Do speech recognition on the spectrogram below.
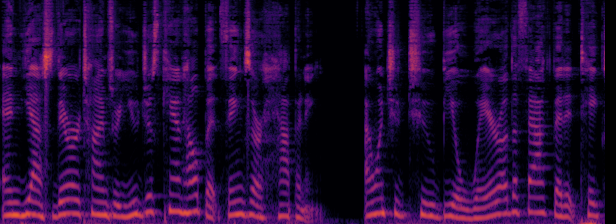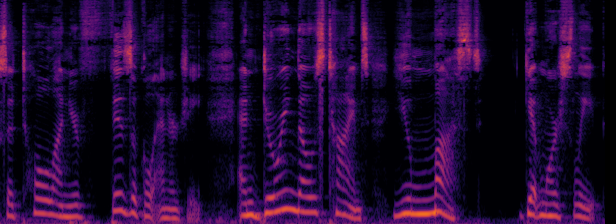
And yes, there are times where you just can't help it. Things are happening. I want you to be aware of the fact that it takes a toll on your physical energy. And during those times, you must get more sleep.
